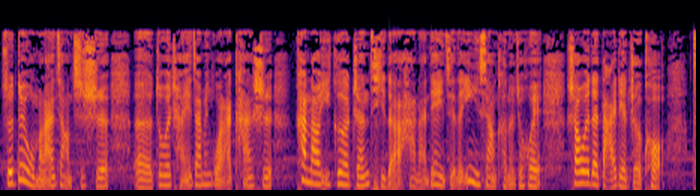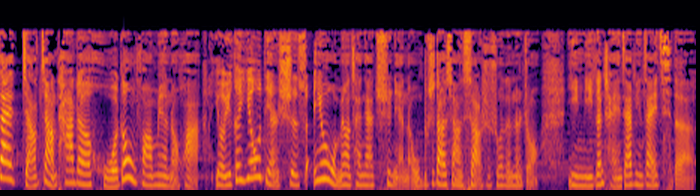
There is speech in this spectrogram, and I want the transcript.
所以对我们来讲，其实呃，作为产业嘉宾过来看，是看到一个整体的海南电影节的印象，可能就会稍微的打一点折扣。再讲讲它的活动方面的话，有一个优点是，因为我没有参加去年的，我不知道像谢老师说的那种影迷跟产业嘉宾在一起的。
